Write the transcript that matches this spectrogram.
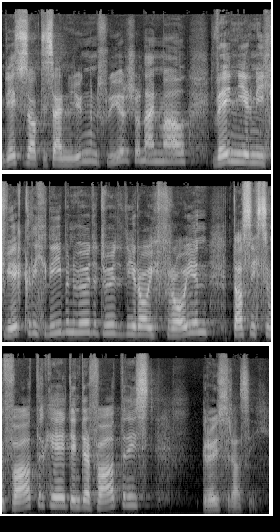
Und Jesus sagte seinen Jüngern früher schon einmal, wenn ihr mich wirklich lieben würdet, würdet ihr euch freuen, dass ich zum Vater gehe, denn der Vater ist größer als ich.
